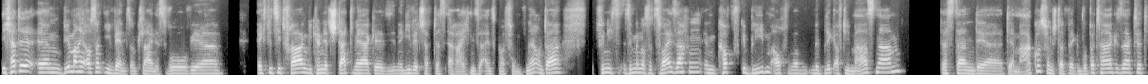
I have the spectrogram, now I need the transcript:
Ich hatte, ähm, wir machen ja auch so ein Event, so ein kleines, wo wir explizit fragen, wie können jetzt Stadtwerke, diese Energiewirtschaft das erreichen, diese 1,5. Ne? Und da finde ich, sind mir noch so zwei Sachen im Kopf geblieben, auch mit Blick auf die Maßnahmen, dass dann der, der Markus von den Stadtwerken Wuppertal gesagt hat,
